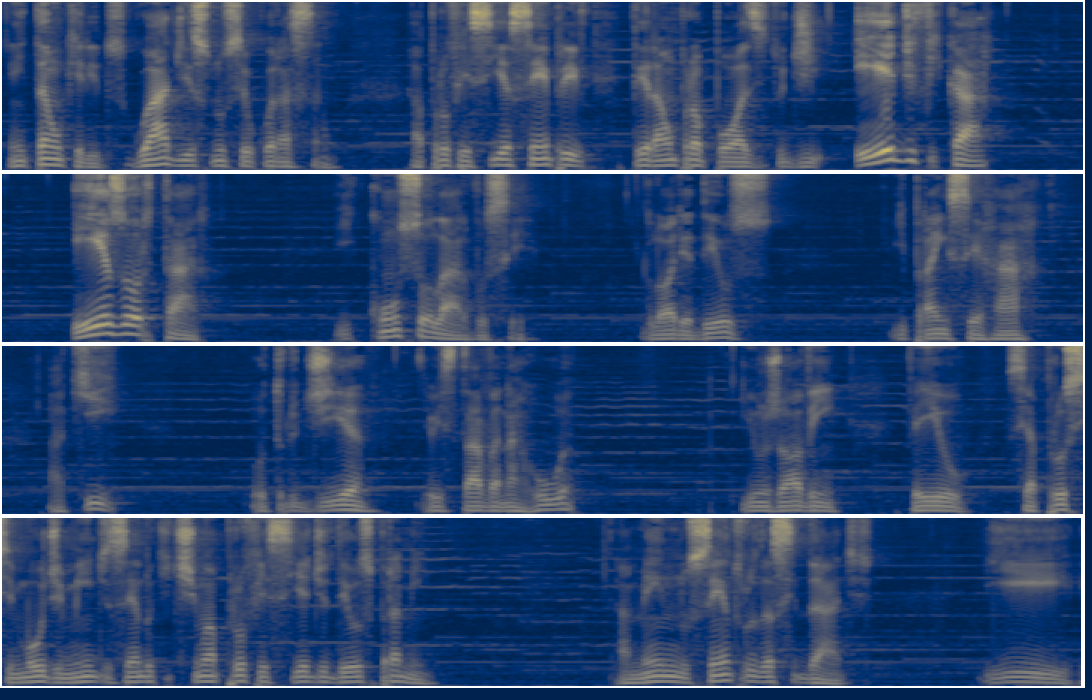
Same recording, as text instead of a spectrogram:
Então, queridos, guarde isso no seu coração. A profecia sempre terá um propósito de edificar, exortar e consolar você. Glória a Deus. E para encerrar aqui, outro dia eu estava na rua e um jovem veio, se aproximou de mim dizendo que tinha uma profecia de Deus para mim. Amém? No centro da cidade. E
